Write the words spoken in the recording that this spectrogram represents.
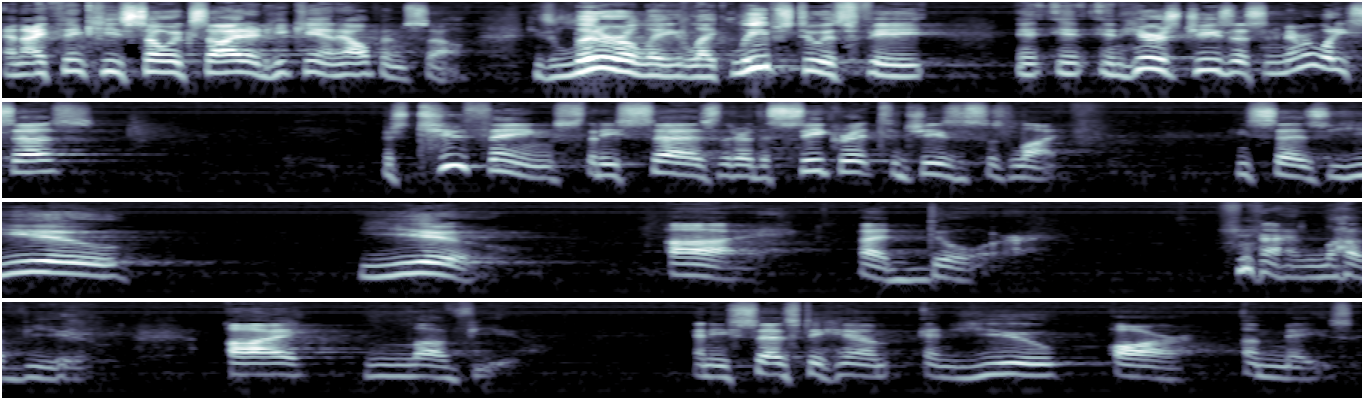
and I think he's so excited he can't help himself. He's literally like leaps to his feet, and, and, and here's Jesus. And remember what he says? There's two things that he says that are the secret to Jesus' life. He says, You you I adore. I love you. I love you. And he says to him, And you are amazing.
